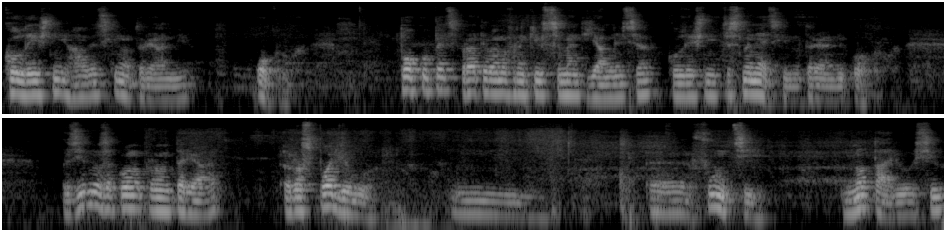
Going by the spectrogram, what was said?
Колишній Галицький нотаріальний округ. Покупець брат Івано-Франківськ цемент Ямниця, колишній Тисменецький нотаріальний округ. Згідно закону про нотаріат, розподілу функцій нотаріусів,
